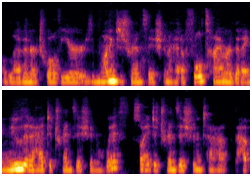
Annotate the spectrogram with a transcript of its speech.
11 or 12 years wanting to transition. I had a full timer that i knew that i had to transition with so i had to transition to have, have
